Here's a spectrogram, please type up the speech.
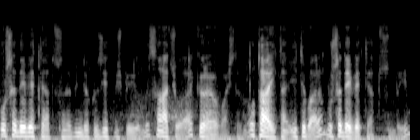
Bursa Devlet Tiyatrosu'na 1971 yılında sanatçı olarak göreve başladım. O tarihten itibaren Bursa Devlet Tiyatrosu'ndayım.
